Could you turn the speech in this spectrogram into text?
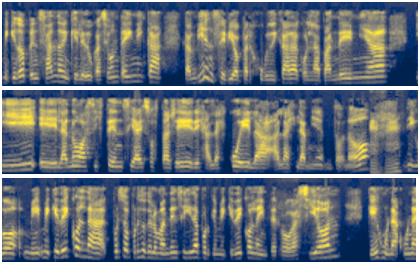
me quedo pensando en que la educación técnica también se vio perjudicada con la pandemia y eh, la no asistencia a esos talleres, a la escuela, al aislamiento, ¿no? Digo, me, me quedé con la, por eso, por eso te lo mandé enseguida, porque me quedé con la interrogación, que es una, una,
